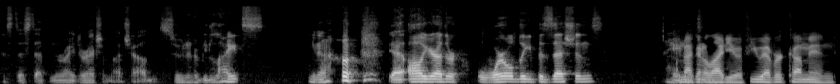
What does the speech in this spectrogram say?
that's the step in the right direction, my child. Soon it'll be lights. You know, yeah, all your other worldly possessions. I hate I'm not going to lie to you. If you ever come in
